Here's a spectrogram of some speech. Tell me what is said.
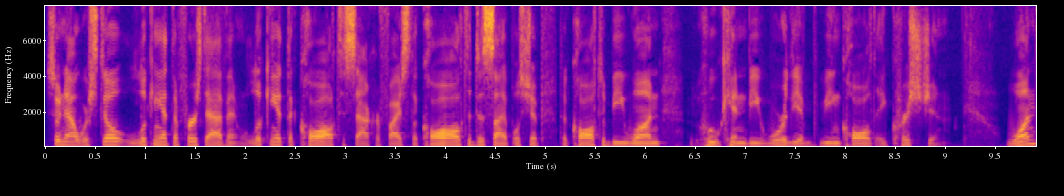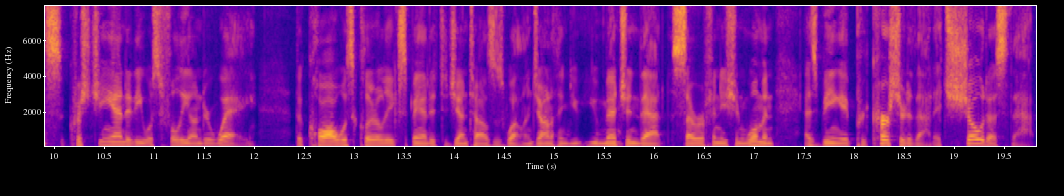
So now we're still looking at the first advent, we're looking at the call to sacrifice, the call to discipleship, the call to be one who can be worthy of being called a Christian. Once Christianity was fully underway, the call was clearly expanded to Gentiles as well. And Jonathan, you, you mentioned that Syrophoenician woman as being a precursor to that. It showed us that.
